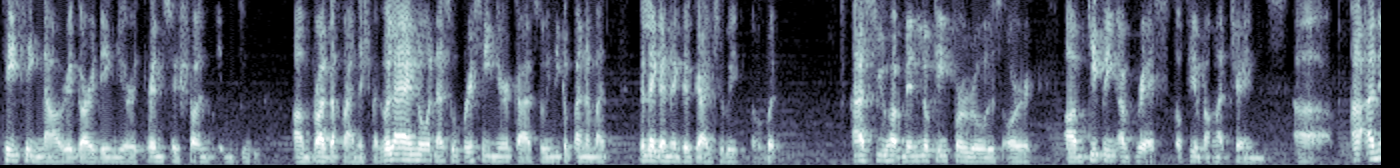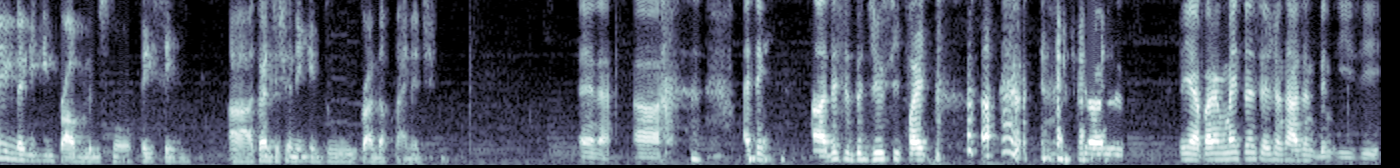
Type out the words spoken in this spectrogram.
facing now regarding your transition into um, product management. Well, I know na super senior ka, so hindi ka pa naman talaga nag-graduate. No? But as you have been looking for roles or um, keeping abreast of yung mga trends, uh, ano yung nagiging problems mo facing uh, transitioning into product management? Ayan na. Uh, I think uh, this is the juicy part. so, yeah, parang my transition hasn't been easy,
